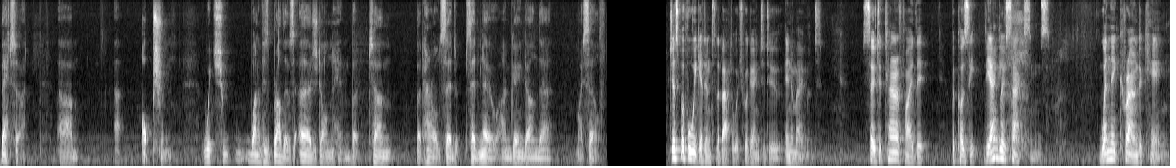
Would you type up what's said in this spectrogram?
better um, uh, option, which one of his brothers urged on him, but, um, but Harold said, said, no, I'm going down there myself. Just before we get into the battle, which we're going to do in a moment, so to clarify that, because the, the Anglo Saxons, when they crowned a king,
